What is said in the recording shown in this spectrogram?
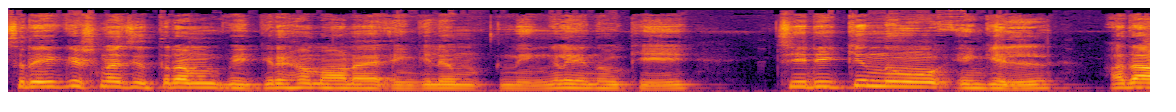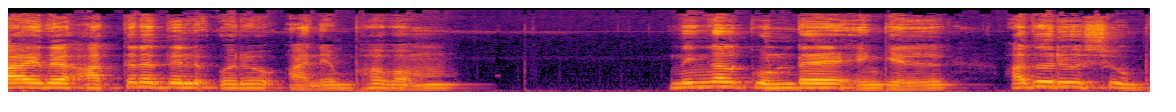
ശ്രീകൃഷ്ണ ചിത്രം വിഗ്രഹമാണ് എങ്കിലും നിങ്ങളെ നോക്കി ചിരിക്കുന്നു എങ്കിൽ അതായത് അത്തരത്തിൽ ഒരു അനുഭവം നിങ്ങൾക്കുണ്ട് എങ്കിൽ അതൊരു ശുഭ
